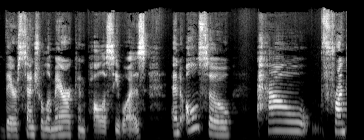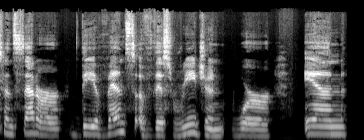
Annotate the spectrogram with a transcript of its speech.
their Central American policy was. And also, how front and center the events of this region were in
